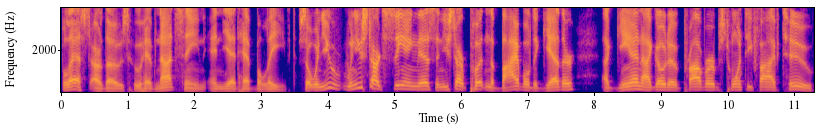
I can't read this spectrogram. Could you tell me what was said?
Blessed are those who have not seen and yet have believed. So when you when you start seeing this and you start putting the Bible together, again I go to Proverbs 25, 2.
